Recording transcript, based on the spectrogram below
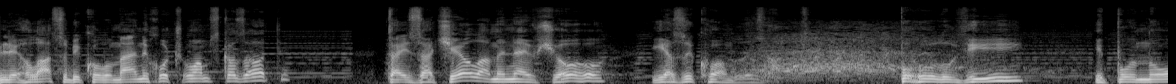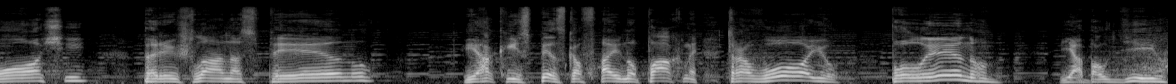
Лягла собі коло мене, хочу вам сказати, та й зачала мене всього язиком лизати. По голові і по носі перейшла на спину, як із писка файно пахне травою, полином. Я балдію.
